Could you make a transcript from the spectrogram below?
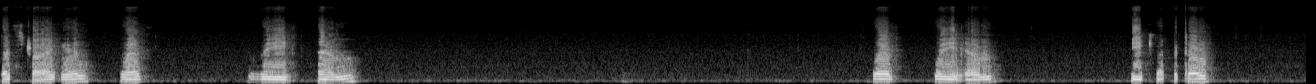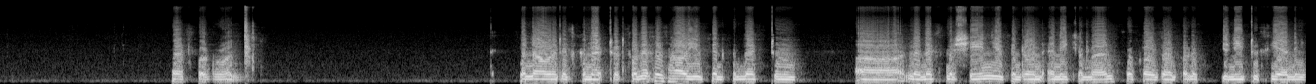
let's try again web vm web vm p capital. Password 1 so now it is connected. So this is how you can connect to Linux machine you can run any command. So for example if you need to see any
